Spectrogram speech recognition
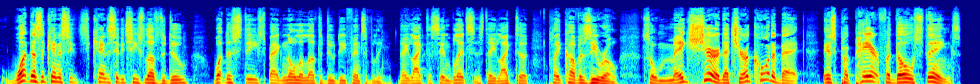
What does the Kansas City, Kansas City Chiefs love to do? What does Steve Spagnuolo love to do defensively? They like to send blitzes. They like to play cover zero. So make sure that your quarterback is prepared for those things.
